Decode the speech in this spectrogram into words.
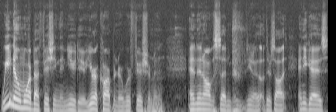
we know more about fishing than you do. You're a carpenter, we're fishermen. Mm-hmm. And then all of a sudden, you know, there's all, and he goes,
